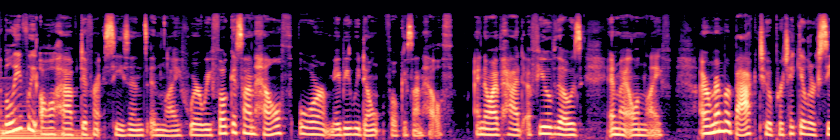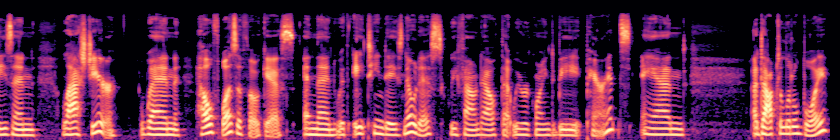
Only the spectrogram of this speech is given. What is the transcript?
I believe we all have different seasons in life where we focus on health or maybe we don't focus on health. I know I've had a few of those in my own life. I remember back to a particular season last year when health was a focus. And then with 18 days' notice, we found out that we were going to be parents and adopt a little boy.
